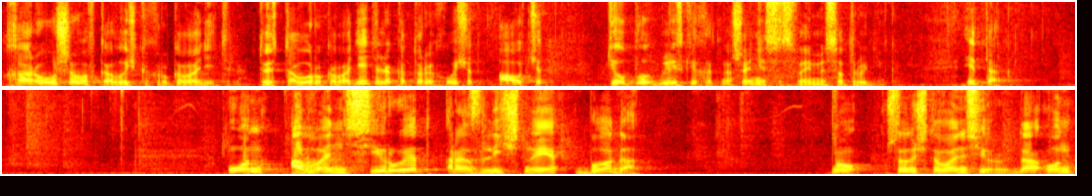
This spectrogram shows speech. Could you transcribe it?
хорошего в кавычках руководителя. То есть того руководителя, который хочет, аучит теплых, близких отношений со своими сотрудниками. Итак, он авансирует различные блага. Ну, что значит авансирует? Да? Он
